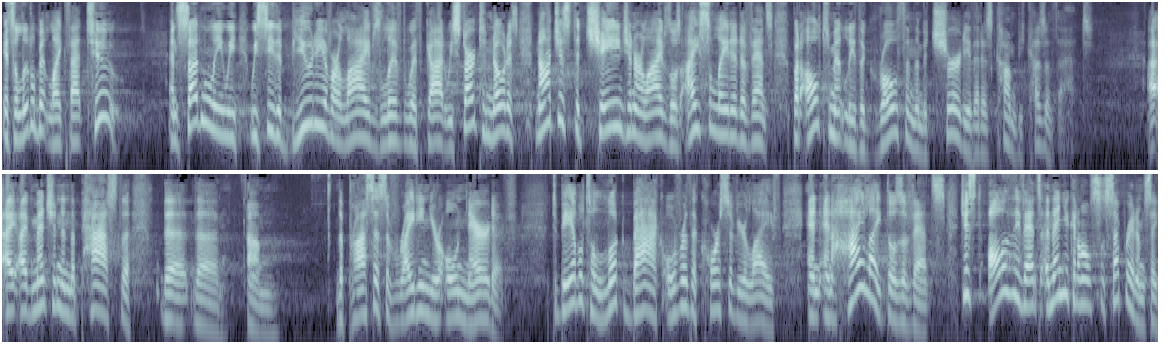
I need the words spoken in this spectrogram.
it's a little bit like that too. And suddenly we, we see the beauty of our lives lived with God. We start to notice not just the change in our lives, those isolated events, but ultimately the growth and the maturity that has come because of that. I, have mentioned in the past the, the, the, um, the process of writing your own narrative. To be able to look back over the course of your life and, and highlight those events, just all of the events, and then you can also separate them and say,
